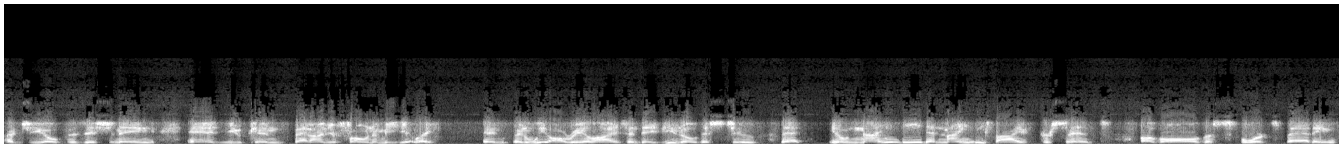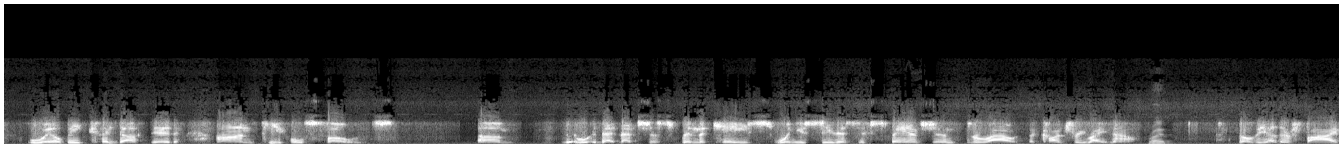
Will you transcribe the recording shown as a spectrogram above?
uh, geo positioning, and you can bet on your phone immediately. And and we all realize, and Dave, you know this too, that you know 90 to 95 percent of all the sports betting will be conducted on people's phones. Um, that that's just been the case when you see this expansion throughout the country right now. Right. So the other five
